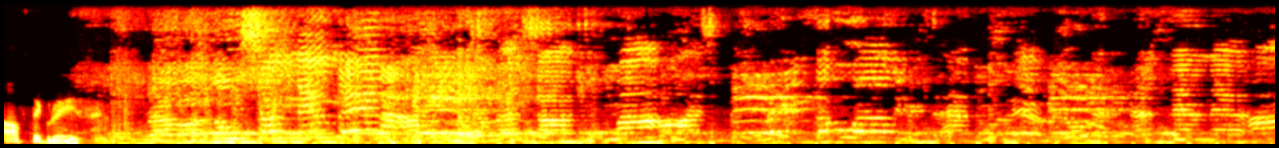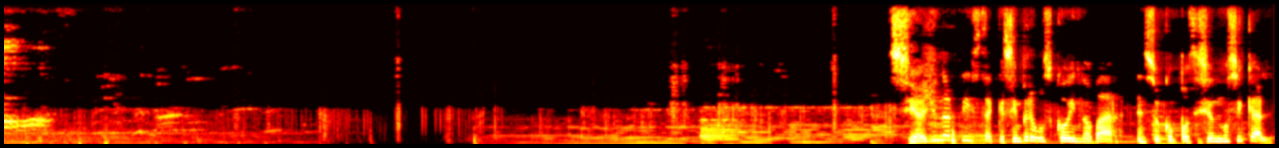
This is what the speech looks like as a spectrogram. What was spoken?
of the Grave. Si hay un artista que siempre buscó innovar en su composición musical,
